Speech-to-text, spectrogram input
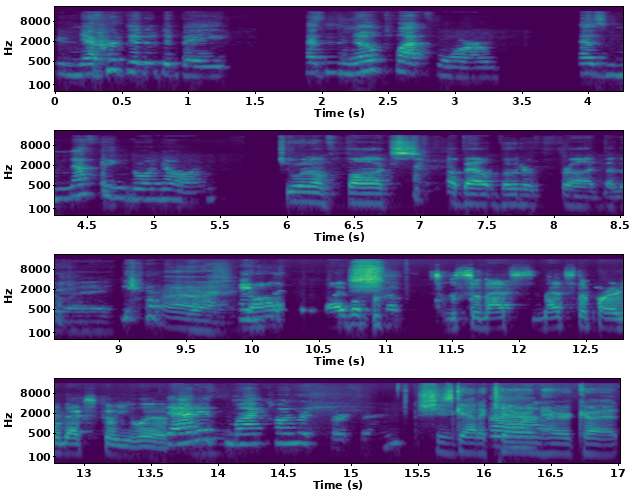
who never did a debate, has no platform, has nothing going on. She went on Fox about voter fraud, by the way. Yeah. Ah, And Rob, So, so that's that's the part of New Mexico you live. that is my congressperson. she's got a Karen Uh, haircut.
